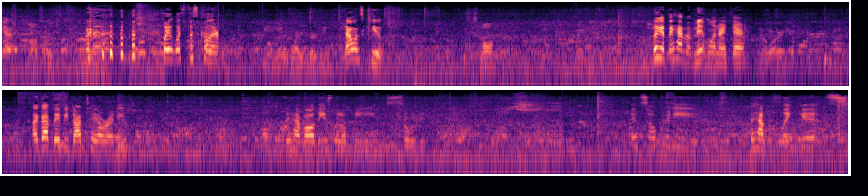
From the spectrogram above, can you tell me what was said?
Yeah. Oh, sorry. Wait, what's this color? The white burgundy. That one's cute. It's small. Look at they have a mint one right there. I got baby Dante already. They have all these little things. It's so pretty. They have the blankets.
